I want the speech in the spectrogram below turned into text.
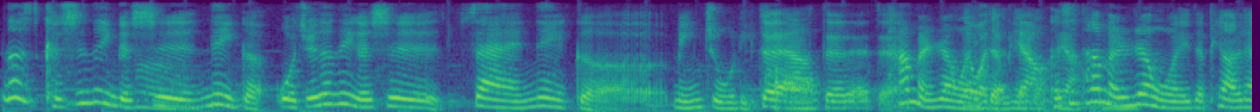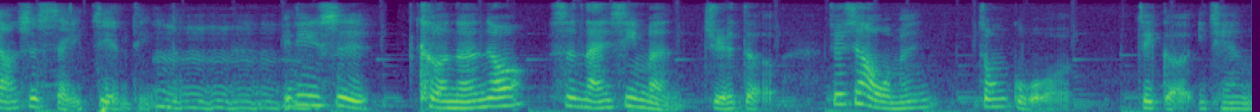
那可是那个是那个，我觉得那个是在那个民族里头，对啊，对对对，他们认为的漂亮可是他们认为的漂亮是谁鉴定的？嗯嗯嗯嗯嗯，一定是可能哦，是男性们觉得，就像我们中国这个以前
